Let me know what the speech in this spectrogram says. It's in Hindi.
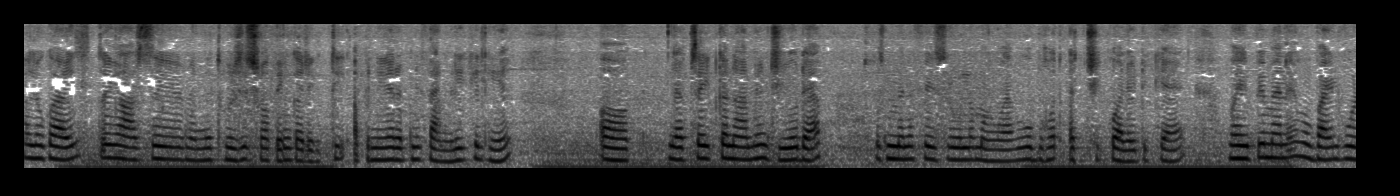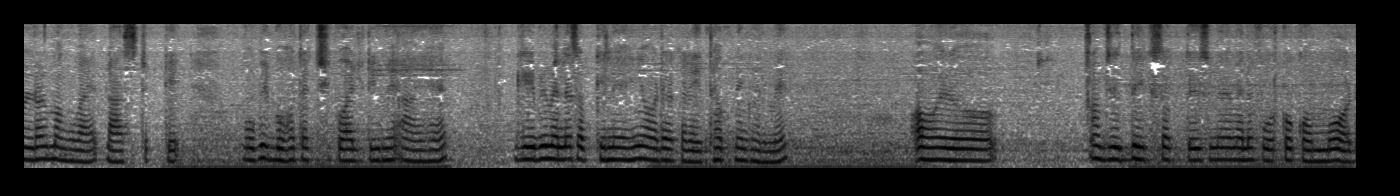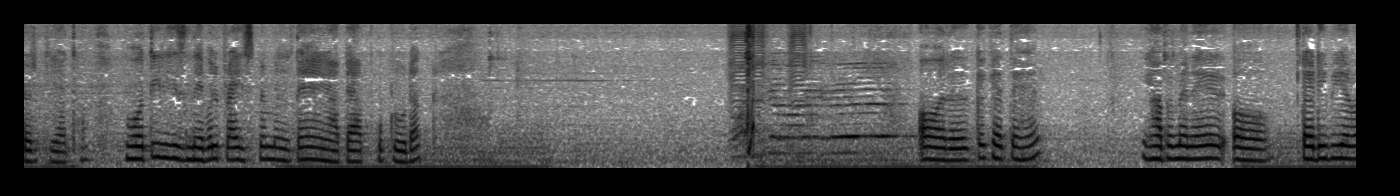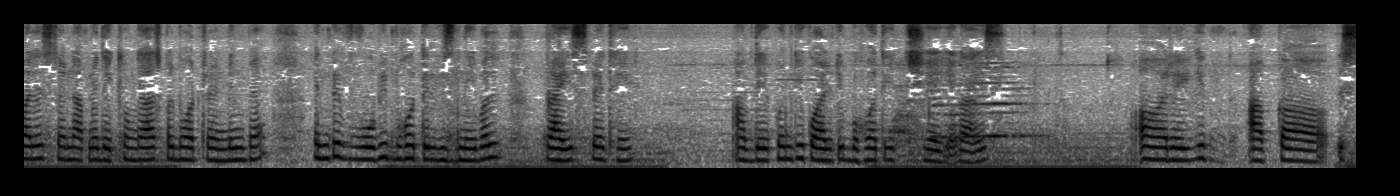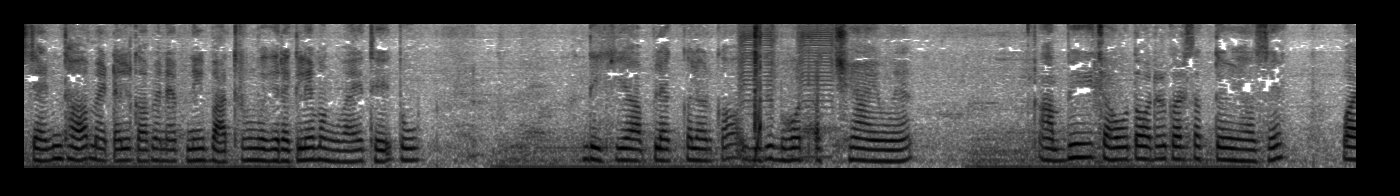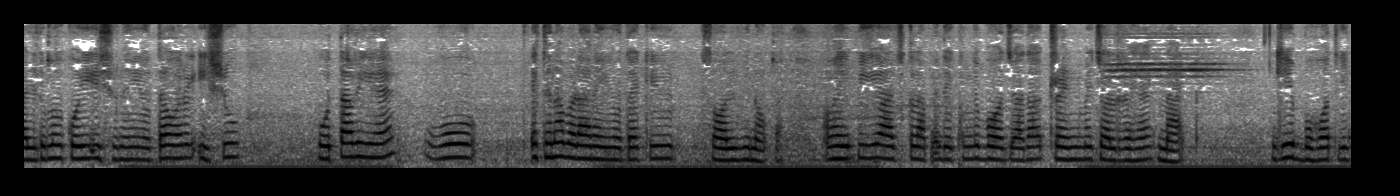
हेलो गाइस तो यहाँ से मैंने थोड़ी सी शॉपिंग करी थी अपनी और अपनी फैमिली के लिए। वेबसाइट का नाम है जियो डैप उसमें मैंने फेस रोलर मंगवाया। वो बहुत अच्छी क्वालिटी का है वहीं पे मैंने मोबाइल होल्डर मंगवाए प्लास्टिक के। वो भी बहुत अच्छी क्वालिटी में आए हैं। ये भी मैंने सबके लिए ही ऑर्डर करे थे अपने घर में। और आप जो देख सकते हो इसमें मैंने फोर को कॉम्बो ऑर्डर किया था। बहुत ही रीज़नेबल प्राइस पे मिलते हैं यहाँ पे आपको प्रोडक्ट और, क्या कहते हैं? यहाँ पे मैंने टेडी बियर वाले स्टैंड आपने देखे होंगे, आजकल बहुत ट्रेंडिंग पे है। इन पे वो भी बहुत रीज़नेबल प्राइस पे थे। आप देखो, इनकी क्वालिटी बहुत ही अच्छी है ये गाइस और ये आपका स्टैंड था मेटल का, मैंने अपनी बाथरूम वगैरह के लिए मंगवाए थे तो देखिए आप ब्लैक कलर का, ये भी बहुत अच्छे आए हुए हैं। आप भी चाहो तो ऑर्डर कर सकते हो यहाँ से। क्वालिटी में कोई इशू नहीं होता, और इशू होता भी है, वो इतना बड़ा नहीं होता कि सॉल्व भी ना होता वहीं पे आजकल आपने देखेंगे बहुत ज़्यादा ट्रेंड में चल रहे हैं मैट ये बहुत ही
